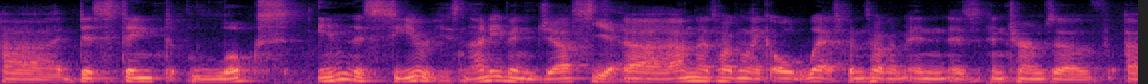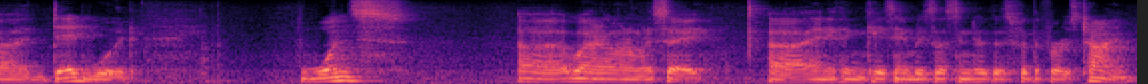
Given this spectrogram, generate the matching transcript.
uh, distinct looks in the series. Not even just Yeah. uh, I'm not talking like Old West, but I'm talking in in terms of uh, Deadwood. Once, uh, well, I don't want to say uh, anything in case anybody's listening to this for the first time.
